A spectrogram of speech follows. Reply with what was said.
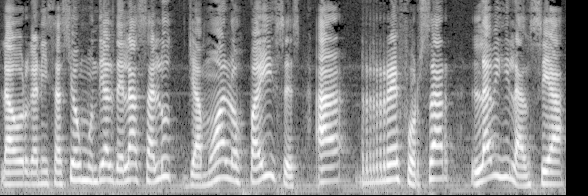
la Organización Mundial de la Salud llamó a los países a reforzar la vigilancia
